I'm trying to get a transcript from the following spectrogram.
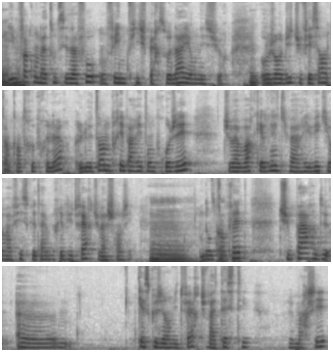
Et une mhm. fois qu'on a toutes ces infos, on fait une fiche persona et on est sûr. Aujourd'hui, tu fais ça en tant qu'entrepreneur. Le temps de préparer ton projet, tu vas voir quelqu'un qui va arriver, qui aura fait ce que tu as prévu de faire, tu vas changer. Mhm. Donc en fait, tu pars de euh, qu'est-ce que j'ai envie de faire, tu vas tester le marché.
